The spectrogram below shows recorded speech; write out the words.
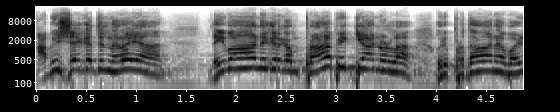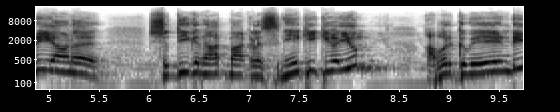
അഭിഷേകത്തിൽ നിറയാൻ ദൈവാനുഗ്രഹം പ്രാപിക്കാനുള്ള ഒരു പ്രധാന വഴിയാണ് ശുദ്ധീകരണാത്മാക്കളെ സ്നേഹിക്കുകയും അവർക്ക് വേണ്ടി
